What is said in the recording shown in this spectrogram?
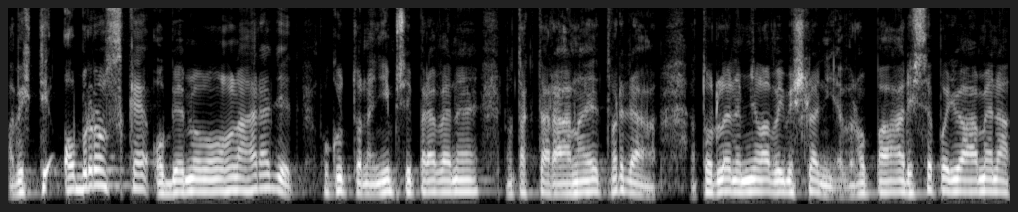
abych ty obrovské objemy mohl nahradit. Pokud to není připravené, no tak ta rána je tvrdá. A tohle neměla vymyšlení Evropa. A když se podíváme na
